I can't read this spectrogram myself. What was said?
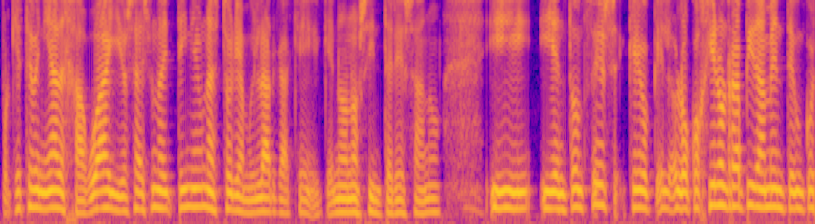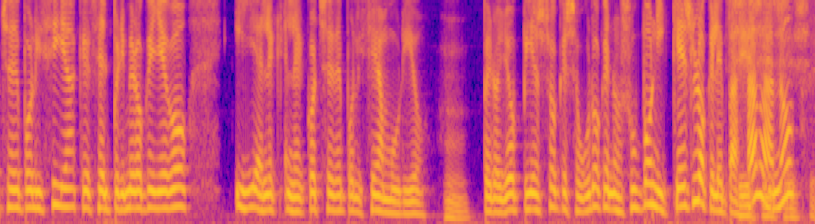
porque este venía de Hawái, o sea, es una, tiene una historia muy larga que, que no nos interesa, ¿no? Y, y entonces creo que lo, lo, cogieron rápidamente un coche de policía, que es el primero que llegó, y en el, en el coche de policía murió. Mm. Pero yo pienso que seguro que no supo ni qué es lo que le pasaba, sí, sí, ¿no? Sí,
